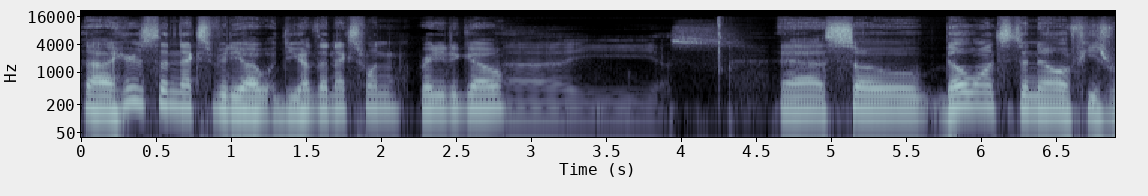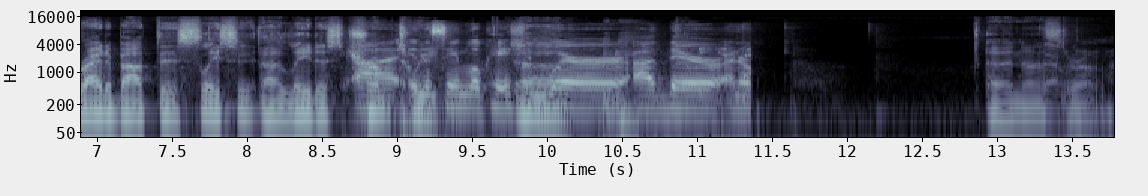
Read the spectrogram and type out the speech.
Uh, here's the next video. Do you have the next one ready to go? Uh, yes. Uh, so Bill wants to know if he's right about this latest, uh, latest Trump uh, tweet. in the same location Uh, where uh, they're an Uh, no, that's the wrong.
